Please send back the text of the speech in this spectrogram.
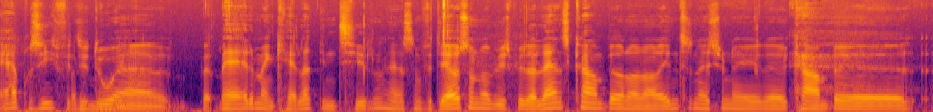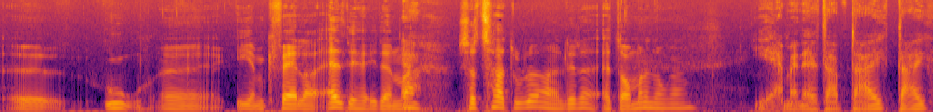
Ja, præcis, fordi du er... hva- Hvad er det, man kalder din titel her? For det er jo sådan, når vi spiller landskampe, og når der er internationale kampe, øh, U, øh, EM-kvaler, alt det her i Danmark, Ja. så tager du dig lidt af af dommerne nogle gange? Ja, men øh, der, der, er ikke, der, er ikke,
